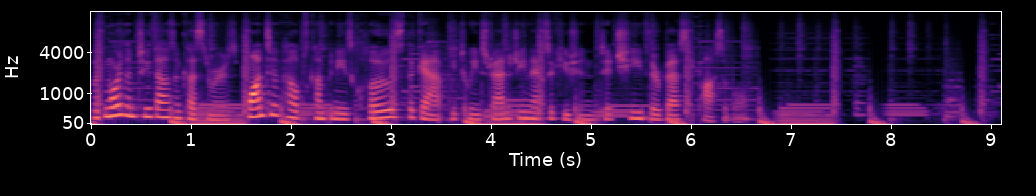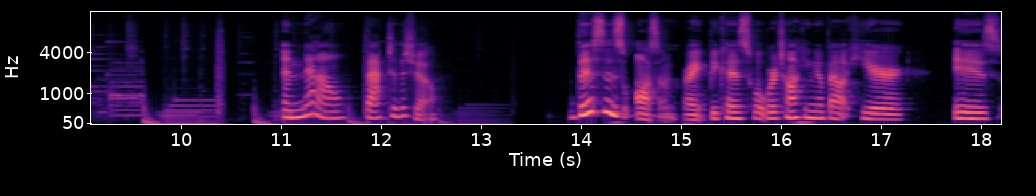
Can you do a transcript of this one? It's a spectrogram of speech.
With more than 2,000 customers, Quantive helps companies close the gap between strategy and execution to achieve their best possible. And now, back to the show this is awesome, right? Because what we're talking about here is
